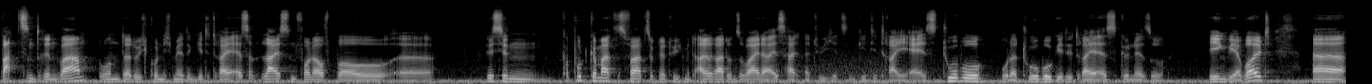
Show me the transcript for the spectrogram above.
Batzen drin war und dadurch konnte ich mir den GT3S leisten, Vollaufbau, äh, bisschen kaputt gemacht, das Fahrzeug natürlich mit Allrad und so weiter, ist halt natürlich jetzt ein GT3 RS Turbo oder Turbo GT3 RS, könnt ihr so legen, wie ihr wollt. Äh,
